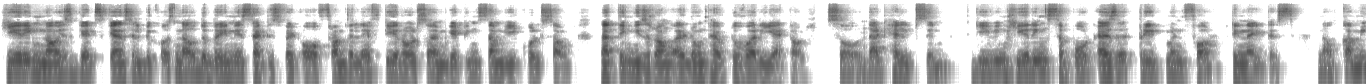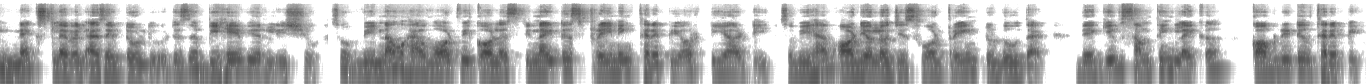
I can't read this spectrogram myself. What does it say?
hearing noise gets cancelled because now the brain is satisfied. Oh, from the left ear also I'm getting some equal sound. Nothing is wrong. I don't have to worry at all. So Hmm. that helps in giving hearing support as a treatment for tinnitus. Now, coming next level, as I told you, it is a behavioral issue. So, we now have what we call as tinnitus training therapy or TRT. So, we have audiologists who are trained to do that. They give something like a cognitive therapy,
